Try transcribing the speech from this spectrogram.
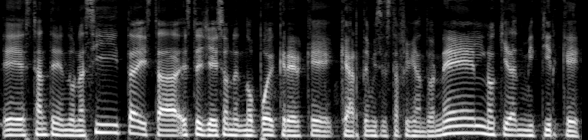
eh, están teniendo una cita y está, este Jason no puede creer que, que Artemis está fijando en él, no quiere admitir que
